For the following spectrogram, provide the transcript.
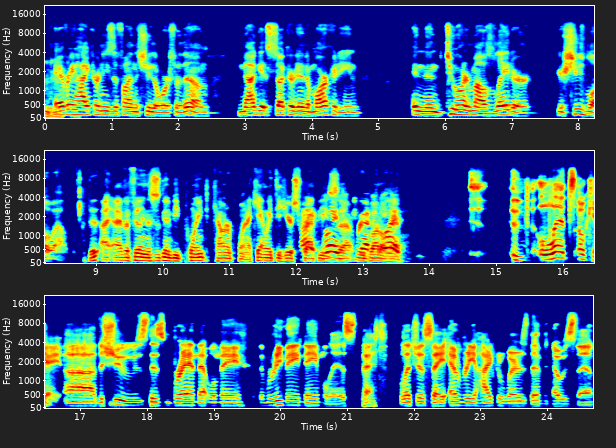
Mhm. Every hiker needs to find the shoe that works for them, not get suckered into marketing, and then 200 miles later, your shoes blow out. Th- I, I have a feeling this is going to be point counterpoint. I can't wait to hear Scrappy's go ahead, uh, Scrappy, rebuttal go here. let's okay uh the shoes this brand that will name remain nameless that let's just say every hiker wears them and knows them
